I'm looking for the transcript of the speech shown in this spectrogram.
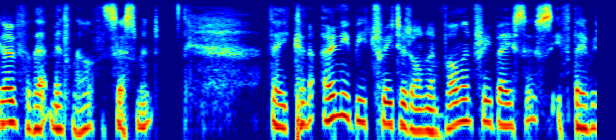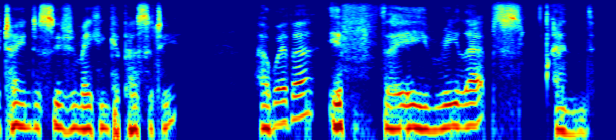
go for that mental health assessment. They can only be treated on a voluntary basis if they retain decision making capacity. However, if they relapse and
